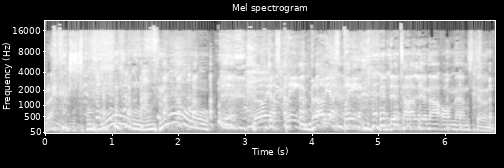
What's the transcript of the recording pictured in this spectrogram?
Fräscht. Börja spring, börja spring! Detaljerna om en stund.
